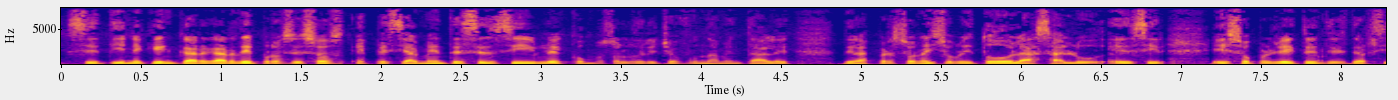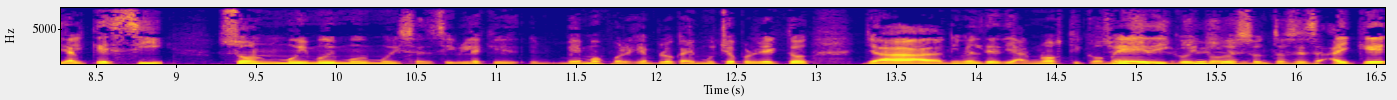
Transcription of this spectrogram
se tiene que encargar de procesos especialmente sensibles, como son los derechos fundamentales de las personas y sobre todo la salud. Es decir, esos proyectos de inteligencia artificial que sí son muy, muy, muy, muy sensibles, que vemos, por ejemplo, que hay muchos proyectos ya a nivel de diagnóstico sí, médico sí, sí, y todo eso, entonces hay que,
